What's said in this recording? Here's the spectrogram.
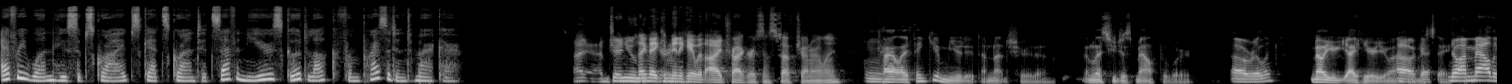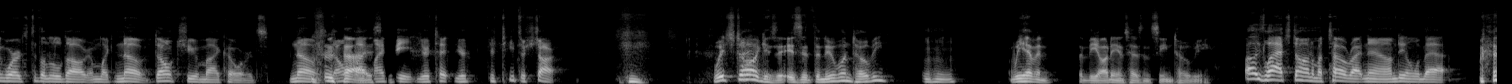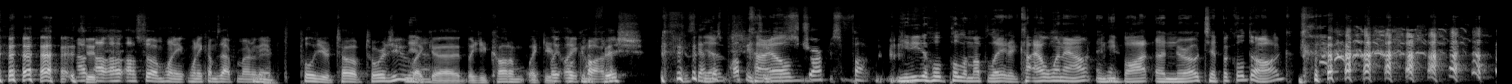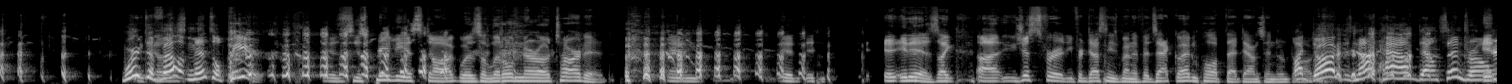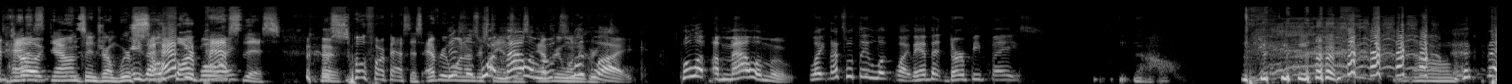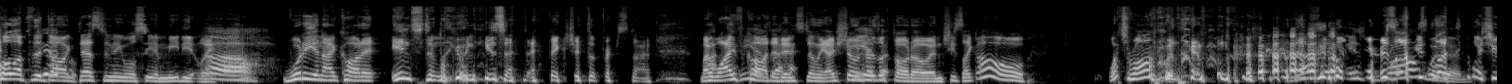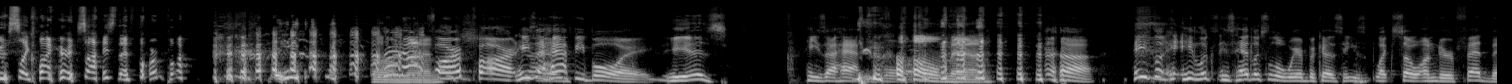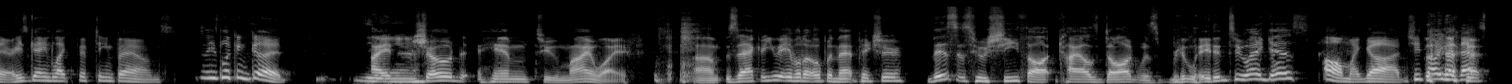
Everyone who subscribes gets granted seven years good luck from President Murka. I, I'm I genuinely. think they curious. communicate with eye trackers and stuff generally. Mm. Kyle, I think you're muted. I'm not sure though, unless you just mouth the word. Oh, really? No, you. I hear you. I'm Oh, my okay. mistake. No, I'm mouthing words to the little dog. I'm like, no, don't chew my cords. No, don't bite my feet. Your t- your your teeth are sharp. Which dog is it? Is it the new one, Toby? Mm-hmm. We haven't. The audience hasn't seen Toby. Well, he's latched on to my toe right now. I'm dealing with that. I'll, I'll, I'll show him when he when he comes out from under there. pull your toe up towards you, Yeah. like uh, like you caught him, like you're Like- like a fish. He's got Yeah, those puppy Kyle- teeth, sharp as fuck. You need to hold, pull him up later. Kyle went out and he bought a neurotypical dog. We're Because- developmental peers. His, his previous dog was a little neurotarded, and it, it, it, it is like uh, just for for Destiny's benefit. Zach, go ahead and pull up that Down syndrome My dog. dog does not have Down syndrome. It has Down syndrome. We're He's so far boy. past this. We're so far past this. Everyone this is what understands this. Malamutes Everyone look agrees. like. Pull up a Malamute. Like that's what they look like. They have that derpy face. No. No. Pull up the dog. Destiny will see immediately. Ah, Woody and I caught it instantly when you sent that picture the first time. My Uh, wife caught it a- instantly. I showed he her the a- photo and she's like, "Oh, what's wrong with him?" what is his wrong eyes with look- him? she was like, "Why are his eyes that far apart?" Oh, They're not man. far apart. He's a happy boy. He is. He's a happy boy. Oh man. He's look- he he looks his head looks a little weird because he's like so underfed there. He's gained like 15 pounds. He's looking good. Yeah. I showed him to my wife. Um, Zach, are you able to open that picture? This is who she thought Kyle's dog was related to, I guess. Oh my god. She thought he had that.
